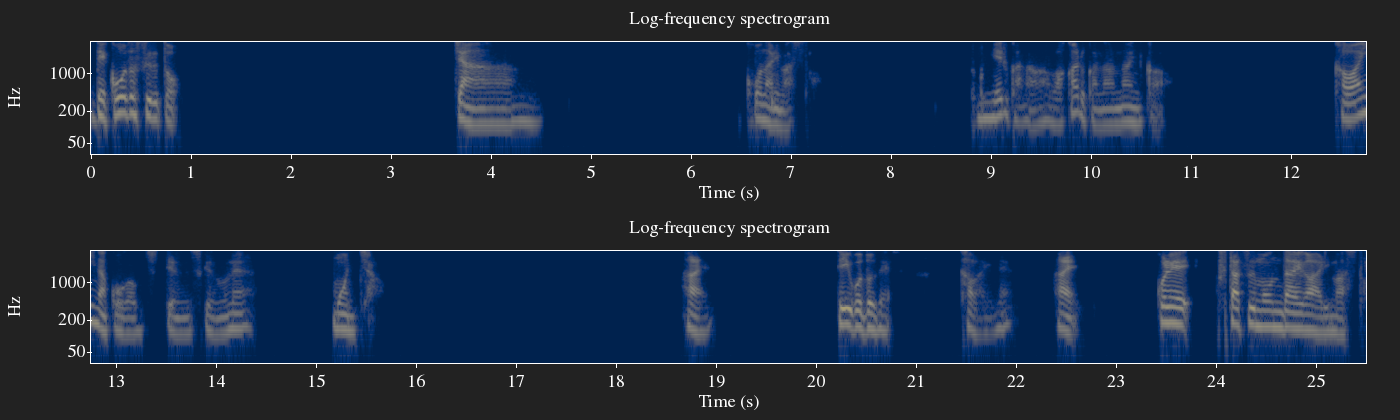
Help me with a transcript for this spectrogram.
デコードすると、じゃーん。こうなりますと。見えるかな？わかるかな？何か。可愛いな子が映ってるんですけどもね。もんちゃん。はい。っていうことで、可愛いね。はい。これ、二つ問題がありますと。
